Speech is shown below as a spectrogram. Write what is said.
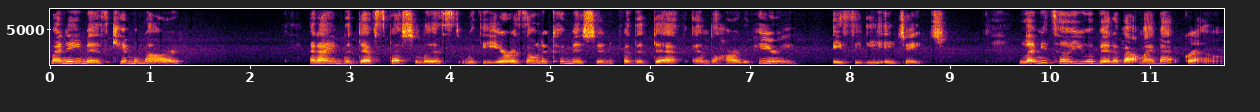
my name is Kim Minard, and I am the Deaf Specialist with the Arizona Commission for the Deaf and the Hard of Hearing, ACDHH. Let me tell you a bit about my background.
